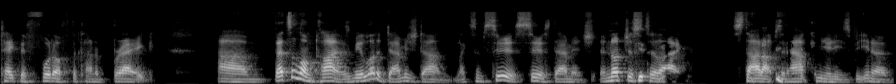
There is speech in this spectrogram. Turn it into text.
take their foot off the kind of brake. Um, that's a long time. There's gonna be a lot of damage done, like some serious serious damage, and not just to like startups in our communities, but you know,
